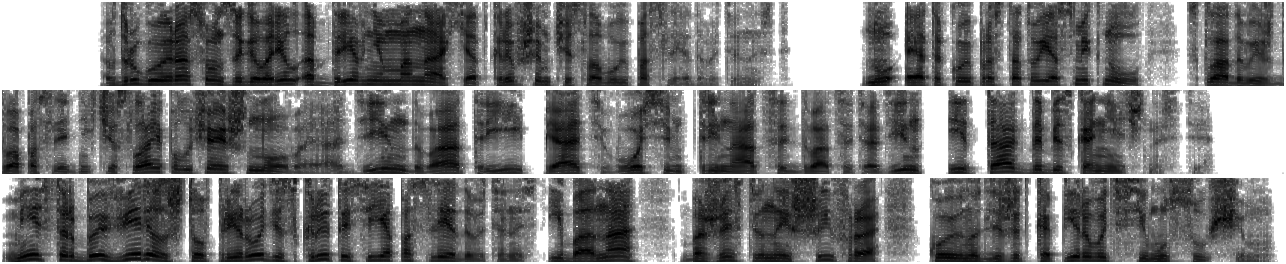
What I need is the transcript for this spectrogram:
В другой раз он заговорил об древнем монахе, открывшем числовую последовательность. Ну, этакую простоту я смекнул. Складываешь два последних числа и получаешь новое. Один, два, три, пять, восемь, тринадцать, двадцать один и так до бесконечности. Мистер Б. верил, что в природе скрыта сия последовательность, ибо она — божественная шифра, кою надлежит копировать всему сущему.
